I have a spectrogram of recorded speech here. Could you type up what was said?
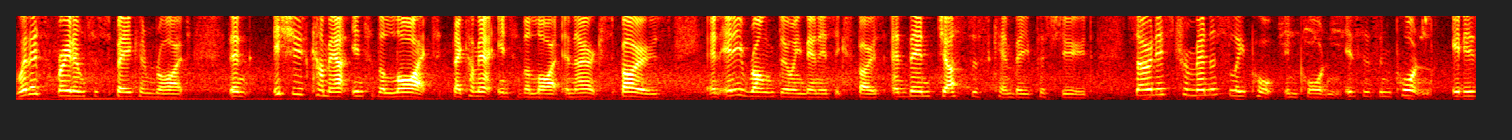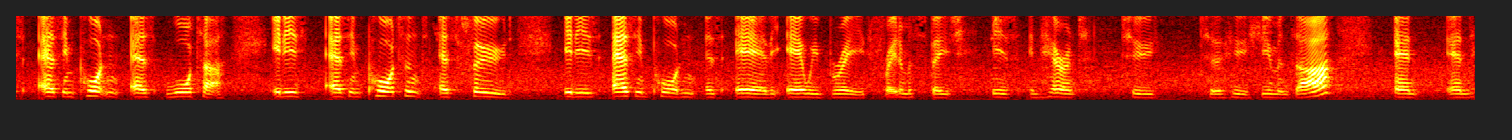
where there's freedom to speak and write, then issues come out into the light. They come out into the light and they are exposed. And any wrongdoing then is exposed. And then justice can be pursued. So it is tremendously important. It's as important. It is as important as water. It is as important as food. It is as important as air, the air we breathe. Freedom of speech is inherent to to who humans are, and and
